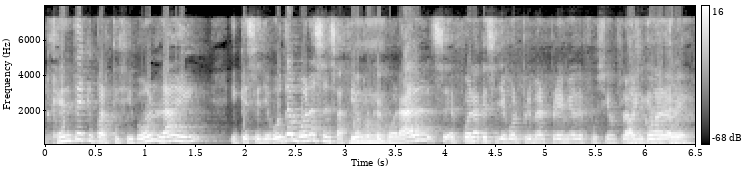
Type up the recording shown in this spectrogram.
gente que participó online y que se llevó tan buena sensación porque Mm. Coral fue la que se llevó el primer premio de fusión flamenco Ay, qué árabe bien.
